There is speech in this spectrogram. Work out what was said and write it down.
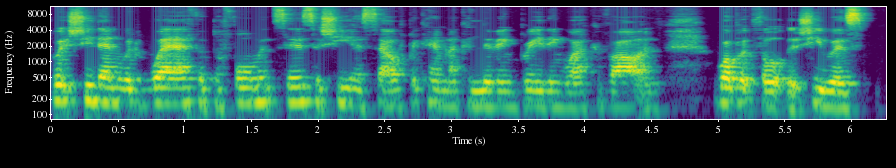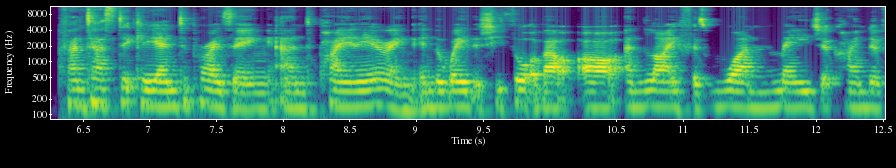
which she then would wear for performances. So she herself became like a living, breathing work of art. And Robert thought that she was fantastically enterprising and pioneering in the way that she thought about art and life as one major kind of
